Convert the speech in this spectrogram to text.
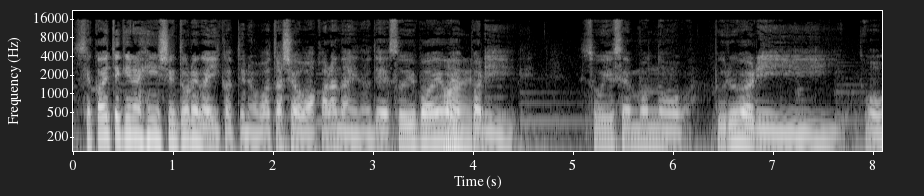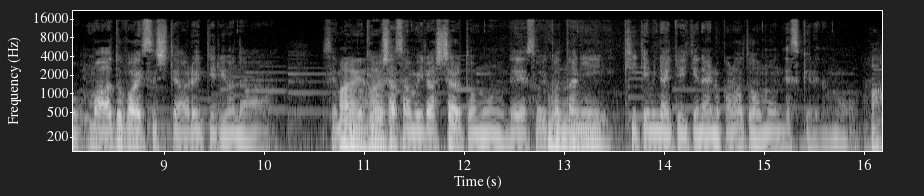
世界的な品種どれがいいかっていうのは私は分からないのでそういう場合はやっぱり、そういう専門のブルワリーを、まあ、アドバイスして歩いてるような専門の業者さんもいらっしゃると思うので、そういう方に聞いてみないといけないのかなとは思うんですけれども。あ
